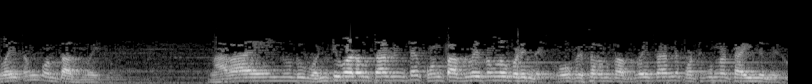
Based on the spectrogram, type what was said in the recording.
ద్వైతం కొంత అద్వైతం. నారాయణుడు వంటివాడు అవుతాడంటే కొంత అద్వైతంలో పడింది. ఓ పిసరంత అద్వైతాన్ని పట్టుకున్నట్టు అయింది మీరు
